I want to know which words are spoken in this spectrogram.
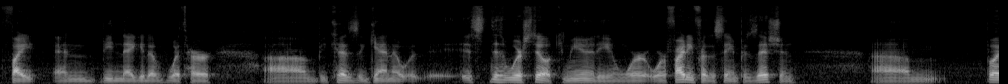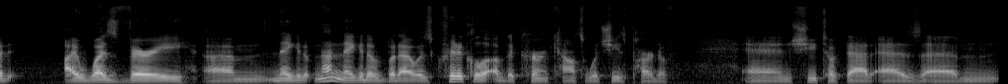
fight and be negative with her um, because again, it, it's we're still a community and we're we're fighting for the same position. Um, but I was very um, negative, not negative, but I was critical of the current council, which she's part of, and she took that as um,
